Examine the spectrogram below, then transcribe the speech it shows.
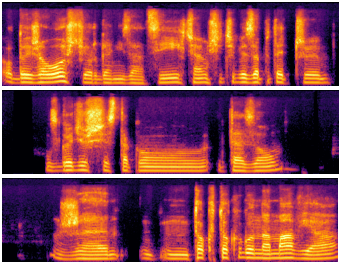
o dojrzałości organizacji. Chciałem się Ciebie zapytać, czy zgodzisz się z taką tezą, że mm, to, kto kogo namawia,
